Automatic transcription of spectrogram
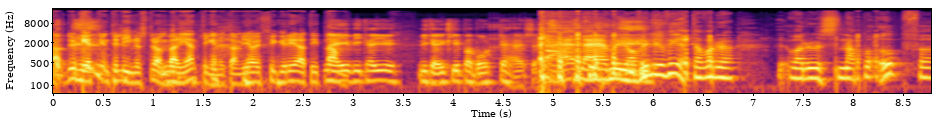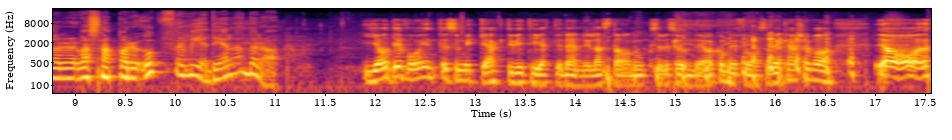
Ja, du heter ju inte Linus Strömberg egentligen, utan vi har ju figurerat ditt namn. Nej, vi kan, ju, vi kan ju klippa bort det här sen. nej, nej, men jag vill ju veta vad du, vad du snappar upp för, vad snappar du upp för meddelande då? Ja, det var ju inte så mycket aktivitet i den lilla stan Oxelösund där jag kom ifrån. Så det kanske var, ja,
